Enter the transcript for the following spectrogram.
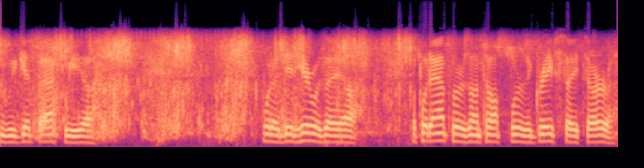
when we get back. We uh, what I did here was I uh, I put antlers on top where the grave sites are. Uh,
